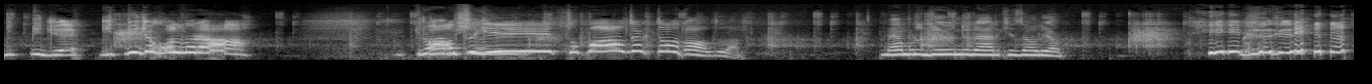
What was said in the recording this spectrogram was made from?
Gitmeyecek. Gitmeyecek onlara. Dur Altı şey- git. Sopa alacaktı. Aldılar. Ben burada dönün döne herkesi alıyorum.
